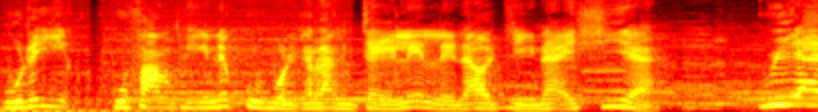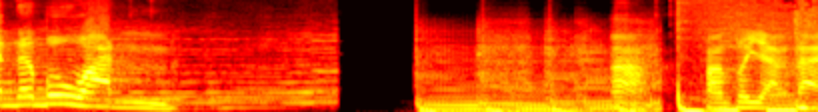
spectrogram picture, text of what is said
กูได้กูฟังเพลงเนี่ยกูหมดกำลังใจเล่นเลยนะเอาจริงนะไอ้เชี่ย We are number one อะ ฟังตัวอย่างได้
